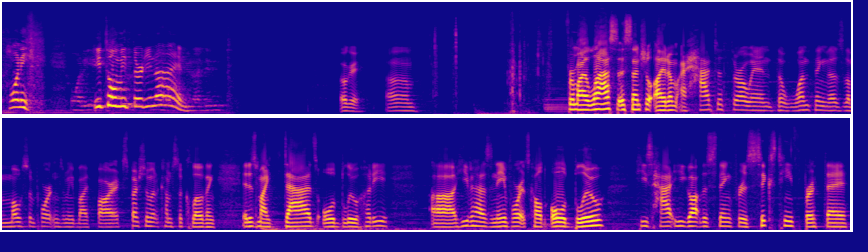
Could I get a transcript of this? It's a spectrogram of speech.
20. 28. You told me 39. Dude, I didn't. Okay. Um for my last essential item, I had to throw in the one thing that is the most important to me by far, especially when it comes to clothing. It is my dad's old blue hoodie. Uh, he even has a name for it. It's called Old Blue. He's had he got this thing for his 16th birthday.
